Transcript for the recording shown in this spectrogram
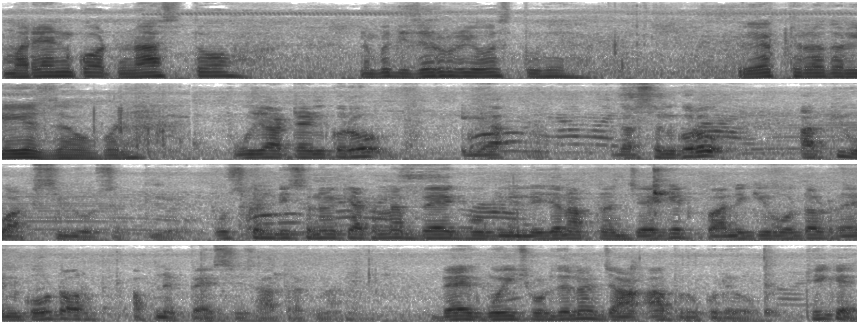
માં રેનકોટ નાસ્તો ને બધી જરૂરી વસ્તુ છે તો એક થેલો તો લઈ જ જવો પડે पूजा अटेंड करो या दर्शन करो आपकी वापसी भी हो सकती है उस कंडीशन में क्या करना बैग बुक में ले जाना अपना जैकेट पानी की बोतल रेनकोट और अपने पैसे साथ रखना बैग वहीं छोड़ देना जहाँ आप रुक रहे हो ठीक है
